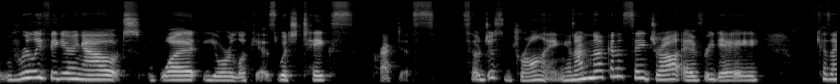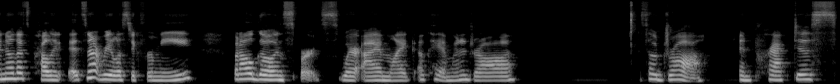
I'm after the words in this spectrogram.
really figuring out what your look is, which takes practice. So just drawing. And I'm not going to say draw every day because I know that's probably it's not realistic for me, but I'll go in spurts where I'm like, okay, I'm going to draw. So draw and practice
